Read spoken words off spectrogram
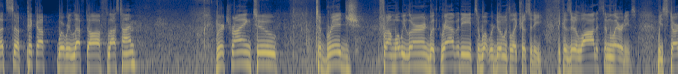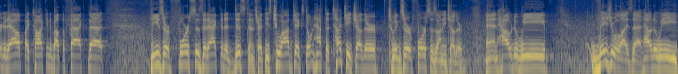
let's uh, pick up where we left off last time. We're trying to, to bridge from what we learned with gravity to what we're doing with electricity because there are a lot of similarities. We started out by talking about the fact that these are forces that act at a distance, right? These two objects don't have to touch each other to exert forces on each other. And how do we visualize that? How do we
